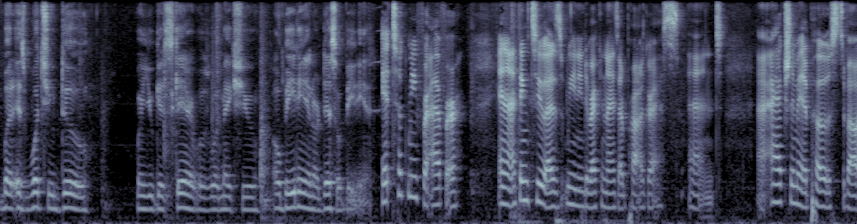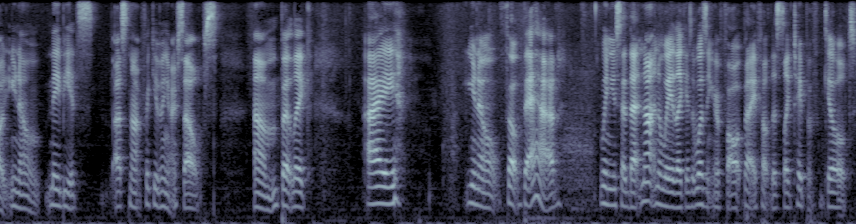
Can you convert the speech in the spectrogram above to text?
but it's what you do when you get scared was what makes you obedient or disobedient. It took me forever. And i think too as we need to recognize our progress. And i I actually made a post about you know maybe it's us not forgiving ourselves. Um but like i you know felt bad when you said that not in a way like it wasn't your fault but i felt this like type of guilt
